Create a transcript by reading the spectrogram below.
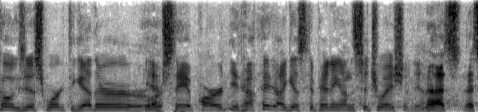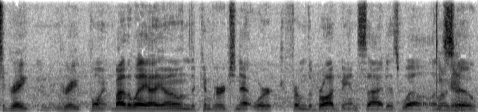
coexist, work together, or, Yeah. or stay apart. You know, I guess depending on the situation. Yeah. No, that's that's a great great point. By the way, I own the converged network from the broadband side as well, and Okay. so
